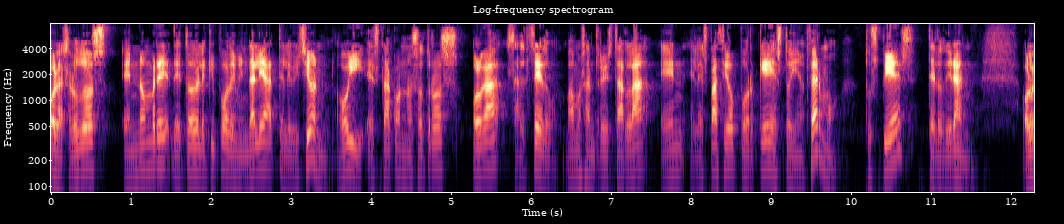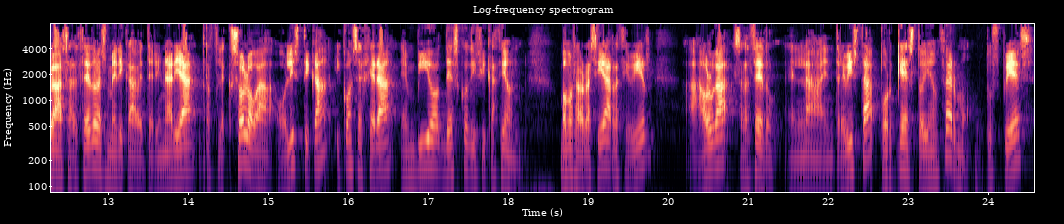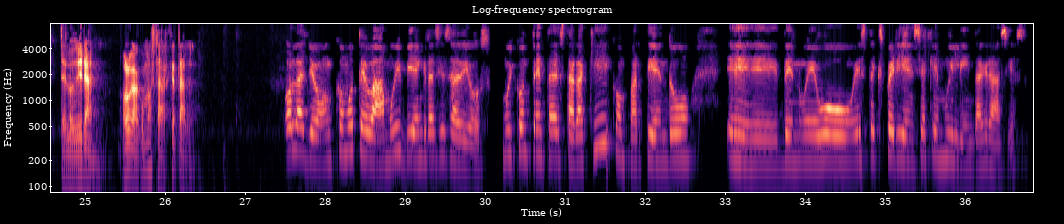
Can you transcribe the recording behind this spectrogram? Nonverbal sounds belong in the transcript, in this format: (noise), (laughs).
Hola, saludos en nombre de todo el equipo de Mindalia Televisión. Hoy está con nosotros Olga Salcedo. Vamos a entrevistarla en el espacio ¿Por qué estoy enfermo? Tus pies te lo dirán. Olga Salcedo es médica veterinaria, reflexóloga holística y consejera en biodescodificación. Vamos ahora sí a recibir a Olga Salcedo en la entrevista ¿Por qué estoy enfermo? Tus pies te lo dirán. Olga, ¿cómo estás? ¿Qué tal? Hola John, ¿cómo te va? Muy bien, gracias a Dios. Muy contenta de estar aquí compartiendo eh, de nuevo esta experiencia que es muy linda. Gracias.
